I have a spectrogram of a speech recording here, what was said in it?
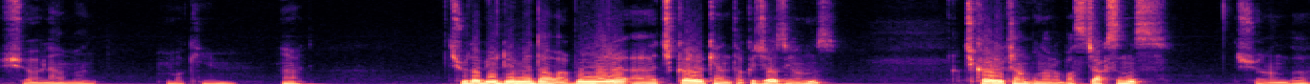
Şöyle hemen bakayım. Evet. Şurada bir düğme daha var. Bunları e, çıkarırken takacağız yalnız. Çıkarırken bunlara basacaksınız. Şu anda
